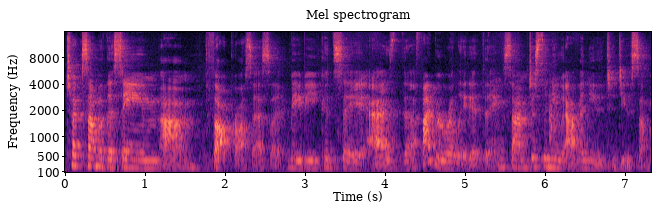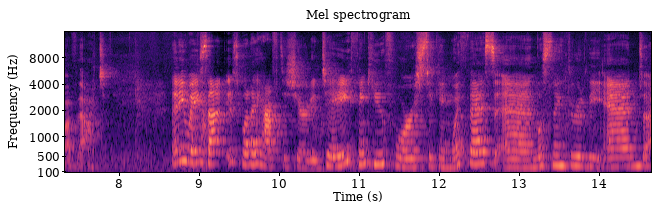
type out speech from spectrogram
took some of the same um, thought process, maybe you could say, as the fiber related things, um, just a new avenue to do some of that. Anyways, that is what I have to share today. Thank you for sticking with this and listening through to the end.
